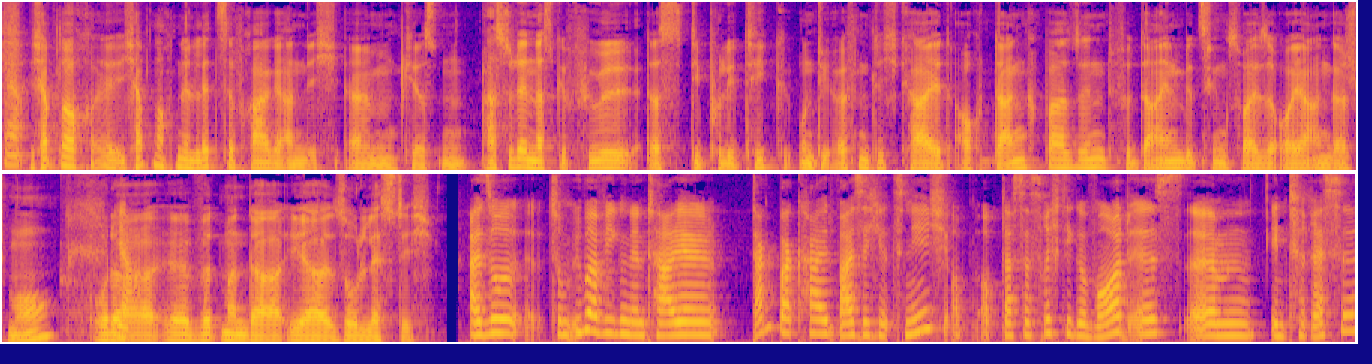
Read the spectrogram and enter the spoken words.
Ja. Ich habe noch, ich habe noch eine letzte Frage an dich, ähm, Kirsten. Hast du denn das Gefühl, dass die Politik und die Öffentlichkeit auch dankbar sind für dein bzw. euer Engagement? Oder ja. äh, wird man da eher so lästig? Also zum überwiegenden Teil Dankbarkeit weiß ich jetzt nicht, ob, ob das das richtige Wort ist. Ähm, Interesse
